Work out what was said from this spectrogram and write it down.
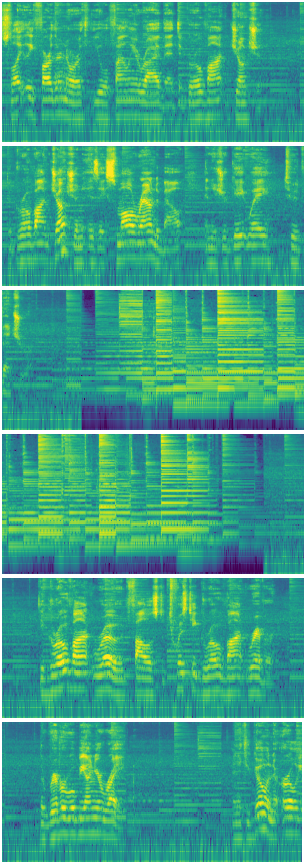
Slightly farther north, you will finally arrive at the Gros Junction. The Gros Junction is a small roundabout and is your gateway to adventure. Ventre Road follows the twisty Gros Ventre River. The river will be on your right. And if you go in the early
